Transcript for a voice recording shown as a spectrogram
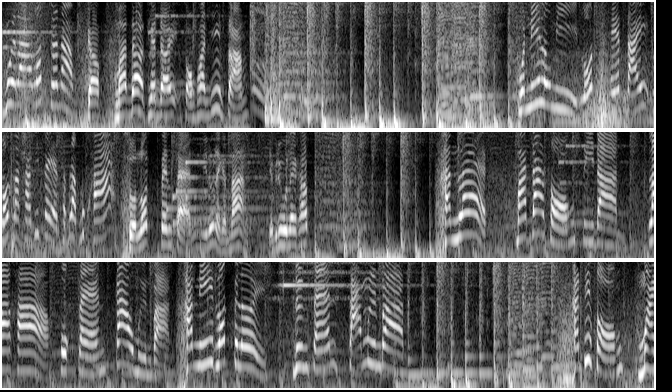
ึงเวลาลดกระหน่กับ Mazda t e s t Drive 2023ำวันนี้เรามีรถเทสไดท์ลดราคาพิเศษสำหรับลูกค้า ส่วนลดเป็นแสนมีรุ่นไหนกันบ้าง เดี๋ยวไปดูเลยครับ คันแรก Mazda 2ซีดาน ราคา 690,000 บาท คันนี้ลดไปเลย 130,000 บาท คันที่ 2 ใหม่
